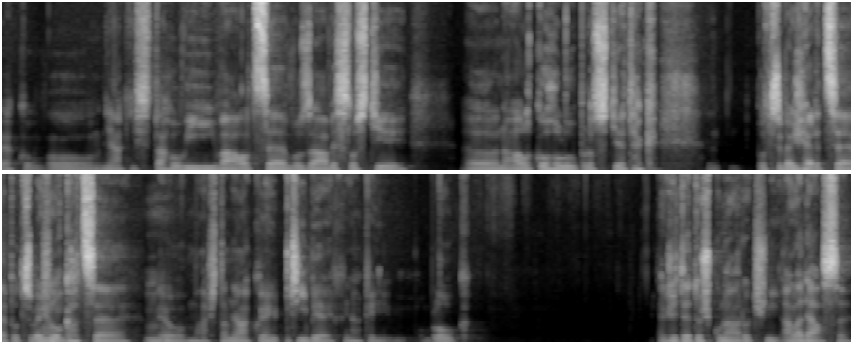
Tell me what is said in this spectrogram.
jako o nějaký stahový válce, o závislosti eh, na alkoholu prostě, tak potřebuješ herce, potřebuješ mm. lokace, mm. Jo, máš tam nějaký příběh, nějaký oblouk. Takže to je trošku náročný, ale dá se.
